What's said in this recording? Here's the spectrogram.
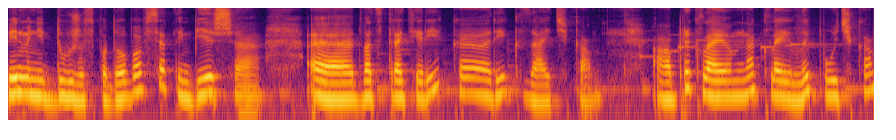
Він мені дуже сподобався, тим більше 23 рік е, рік зайчика. Приклеюємо на клей липучка.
